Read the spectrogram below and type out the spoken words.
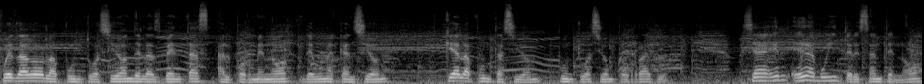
fue dado la puntuación de las ventas al por menor de una canción que a la puntuación, puntuación por radio. O sea, era muy interesante, ¿no?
